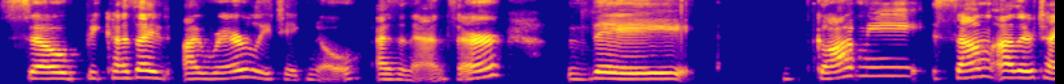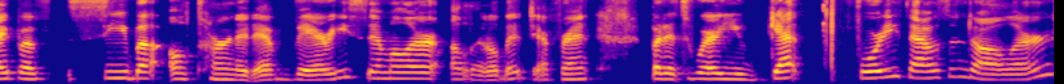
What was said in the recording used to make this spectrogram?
So because I I rarely take no as an answer, they got me some other type of CEBA alternative, very similar, a little bit different, but it's where you get $40,000.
